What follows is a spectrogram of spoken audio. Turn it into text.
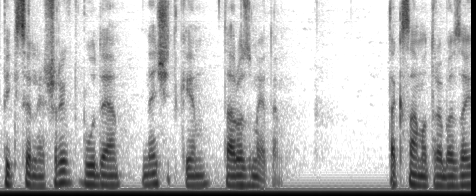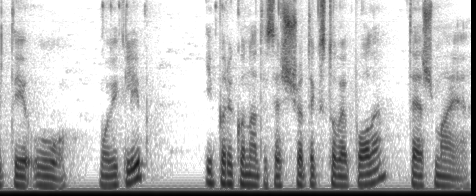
піксельний шрифт буде нечітким та розмитим. Так само треба зайти у MovieClip і переконатися, що текстове поле теж має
